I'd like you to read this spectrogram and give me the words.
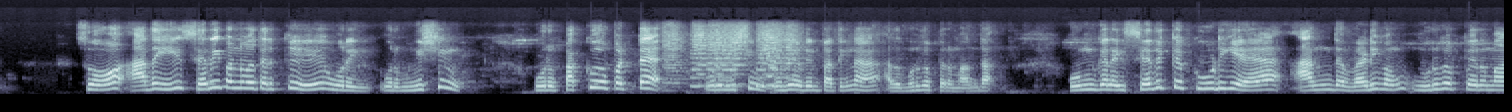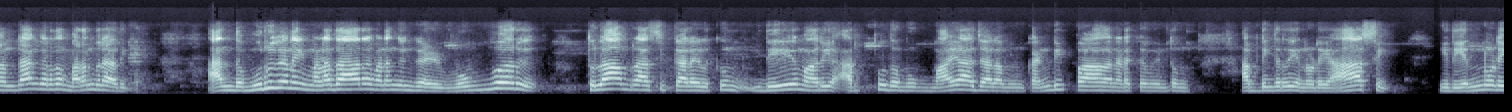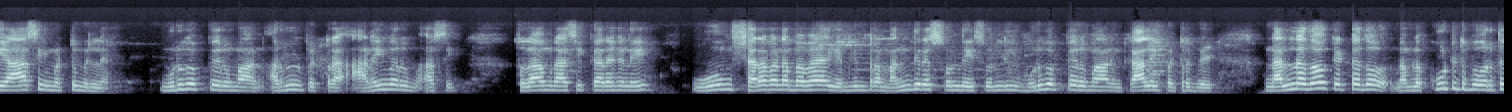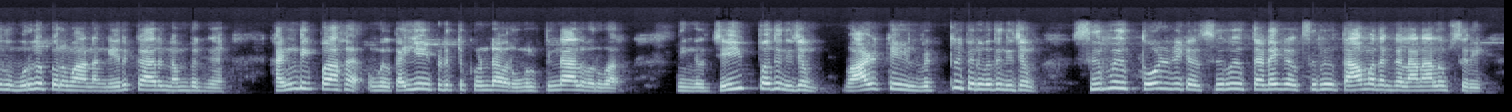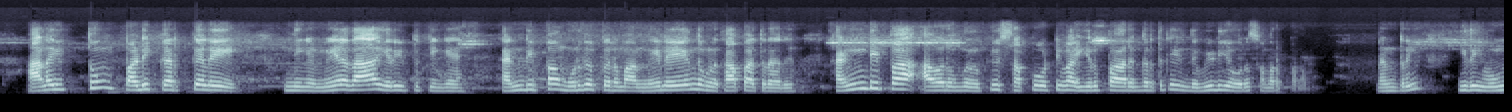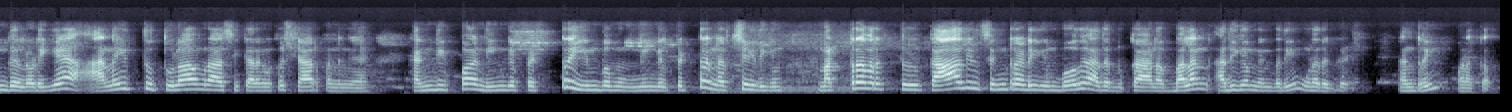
ஸோ அதை சரி பண்ணுவதற்கு ஒரு ஒரு மிஷின் ஒரு பக்குவப்பட்ட ஒரு மிஷின் எது அப்படின்னு பார்த்தீங்கன்னா அது முருகப்பெருமான் தான். உங்களை செதுக்கக்கூடிய அந்த வடிவம் முருகப்பெருமான் தாங்கிறத மறந்துடாதீங்க. அந்த முருகனை மனதார வணங்குங்கள். ஒவ்வொரு துலாம் ராசிக்காரர்களுக்கும் இதே மாதிரி அற்புதமும் மாயாஜாலமும் கண்டிப்பாக நடக்க வேண்டும் அப்படிங்கிறது என்னுடைய ஆசை. இது என்னுடைய ஆசை மட்டும் இல்லை. முருகப்பெருமான் அருள் பெற்ற அனைவரும் ஆசை. துலாம் ராசிக்காரர்களே ஓம் சரவணபவ என்கின்ற மந்திர சொல்லை சொல்லி முருகப்பெருமானின் காலை பற்றுங்கள். நல்லதோ கெட்டதோ நம்மளை கூட்டிட்டு போகிறதுக்கு முருகப்பெருமான் அங்கே இருக்காரு நம்புங்க. கண்டிப்பாக உங்கள் கையை பிடித்து கொண்டு அவர் உங்கள் பின்னால் வருவார். நீங்கள் ஜெயிப்பது நிஜம். வாழ்க்கையில் வெற்றி பெறுவது நிஜம். சிறு தோல்விகள் சிறு தடைகள் சிறு தாமதங்கள் ஆனாலும் சரி அனைத்தும் படிக்கற்களே. நீங்கள் மேலே தான் ஏறிட்டு இருக்கீங்க கண்டிப்பாக முருகப்பெருமான் மேலேந்து உங்களை காப்பாற்றுறாரு கண்டிப்பாக அவர் உங்களுக்கு சப்போர்ட்டிவாக இருப்பாருங்கிறதுக்கு இந்த வீடியோ ஒரு சமர்ப்பணம். நன்றி. இதை உங்களுடைய அனைத்து துலாம் ராசிக்காரங்களுக்கும் ஷேர் பண்ணுங்கள் கண்டிப்பா நீங்க பெற்ற இன்பமும் நீங்கள் பெற்ற நற்செய்தியும் மற்றவருக்கு காதில் சென்றடையும் போது அதற்கான பலன் அதிகம் என்பதையும் உணருங்கள். நன்றி வணக்கம்.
